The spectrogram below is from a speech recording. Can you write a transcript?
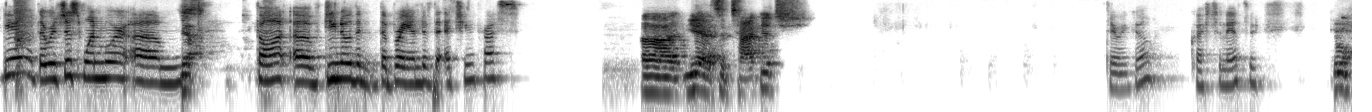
Yeah, there was just one more um, yeah. Thought of, do you know the, the brand of the etching press? Uh, yeah, it's a Takach. There we go. Question answered. Cool.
